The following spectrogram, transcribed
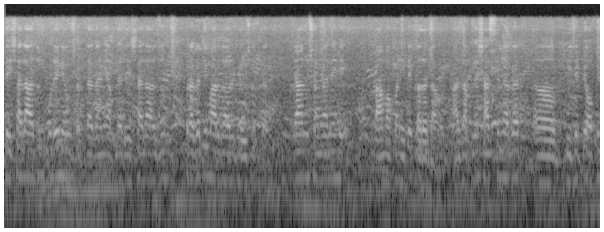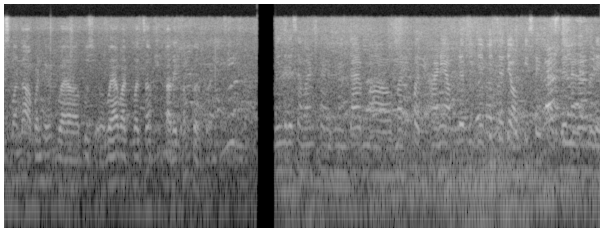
देशाला अजून पुढे नेऊ शकतात आणि आपल्या देशाला अजून प्रगती मार्गावर ठेवू शकतात. त्या अनुषंगाने हे काम आपण इथे करत आहोत. आज आपल्या शास्त्रीनगर बी जे पी ऑफिसमधनं आपण हे वया पुस वया वाटपाचा कार्यक्रम करतो आहे बी जे पीचं जे ऑफिस आहे शास्त्रीनगरमध्ये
